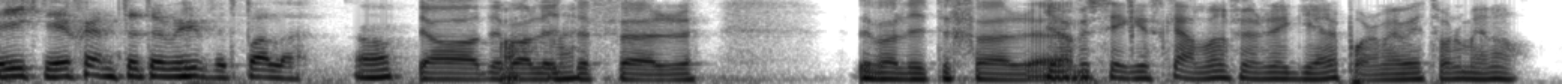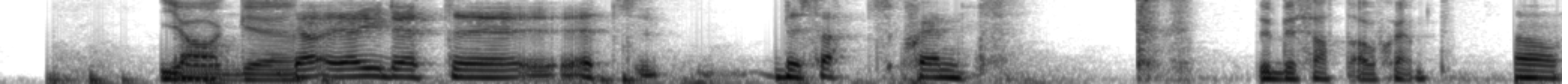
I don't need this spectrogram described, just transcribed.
gick det skämtet över huvudet på alla. Ja. Ja, det var Ja, lite nej. för... Det var lite för... eh, Jag är för seg i skallen för att reagera på det, men jag vet vad du menar. jag... eh, Jag, jag gjorde ett, eh, ett besatt skämt. Du är besatt av skämt. Ja.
